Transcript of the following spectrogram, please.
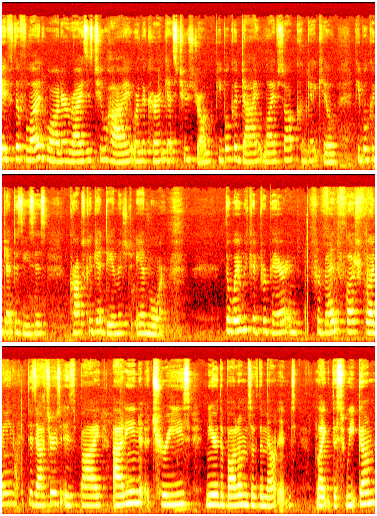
If the flood water rises too high or the current gets too strong, people could die, livestock could get killed, people could get diseases, crops could get damaged, and more. The way we could prepare and prevent flash flooding disasters is by adding trees near the bottoms of the mountains, like the sweet gum,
